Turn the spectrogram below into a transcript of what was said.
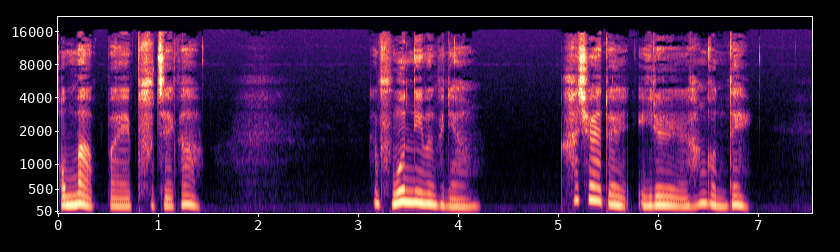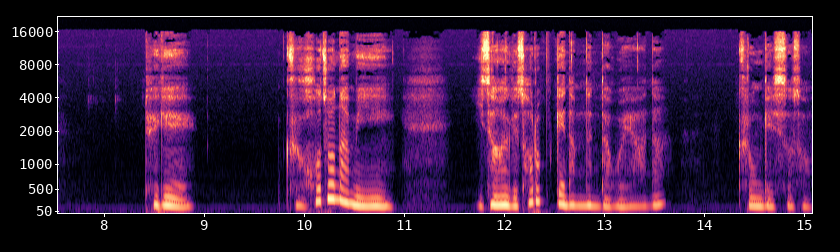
엄마 아빠의 부재가 부모님은 그냥 하셔야 될 일을 한 건데 되게 그 허전함이 이상하게 서럽게 남는다고 해야 하나? 그런 게 있어서.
